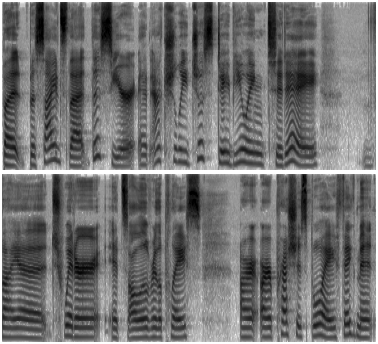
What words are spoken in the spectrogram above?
but besides that, this year, and actually just debuting today via Twitter, it's all over the place. Our our precious boy Figment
